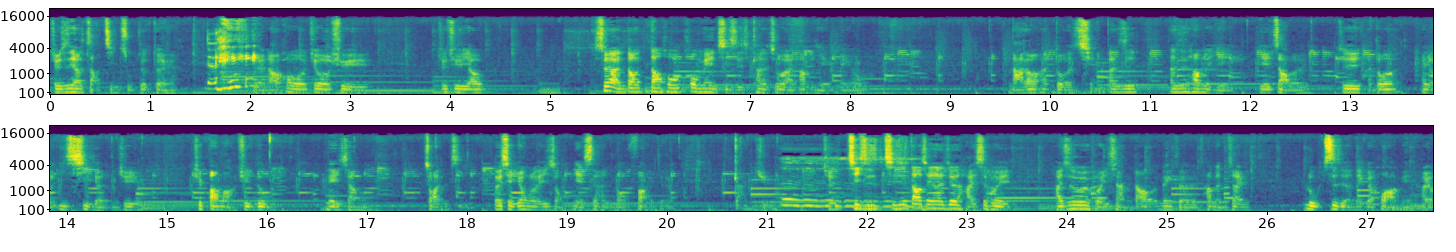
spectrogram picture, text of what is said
就是要找金主就对了，对，对，然后就去就去要，虽然到到后后面其实看得出来他们也没有拿到很多的钱，但是但是他们也也找了就是很多很有义气的人去去帮忙去录那一张专辑，而且用了一种也是很 low fi 的感觉，嗯嗯，就嗯其实嗯其实到现在就还是会还是会回想到那个他们在录制的那个画面，还有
